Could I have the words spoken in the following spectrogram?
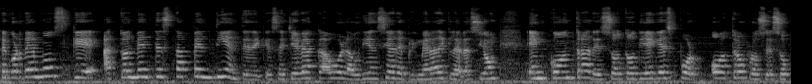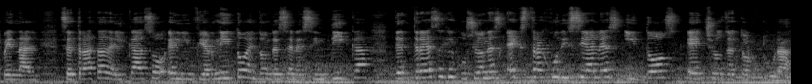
Recordemos que actualmente está pendiente de que se lleve a cabo la audiencia de primera declaración en contra de Soto Diegues por otro proceso penal. Se trata del caso El Infiernito, en donde se les indica de tres ejecuciones extrajudiciales y dos hechos de tortura.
